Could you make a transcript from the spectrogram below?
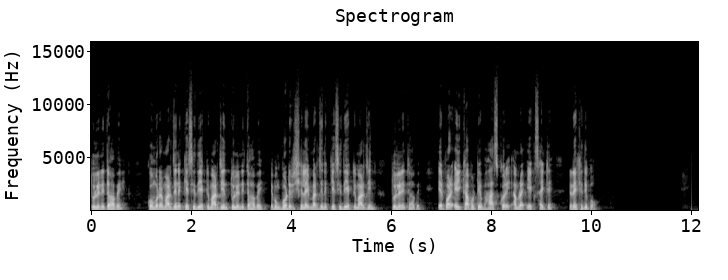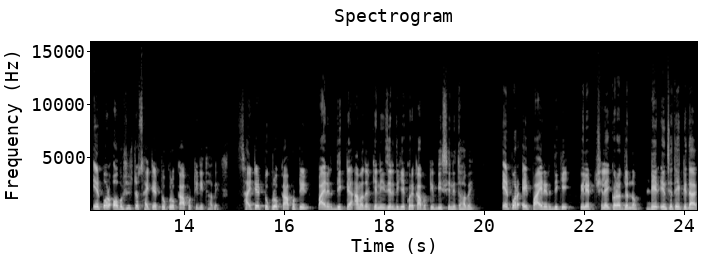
তুলে নিতে হবে। কোমরের মার্জিনে কেসি দিয়ে একটি মার্জিন তুলে নিতে হবে এবং বডির সেলাই মার্জিনে কেসি দিয়ে একটি মার্জিন তুলে নিতে হবে। এরপর এই কাপড়টি ভাঁজ করে আমরা এক সাইডে রেখে দেব। এরপর অবশিষ্ট সাইটের টুকরো কাপড়টি নিতে হবে। সাইটের টুকরো কাপড়টির পায়ের দিকটা আমাদেরকে নিজের দিকে করে কাপড়টি বিছিয়ে নিতে হবে। এরপর এই পায়ের দিকে প্লেট সেলাই করার জন্য দেড় ইঞ্চিতে একটি দাগ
